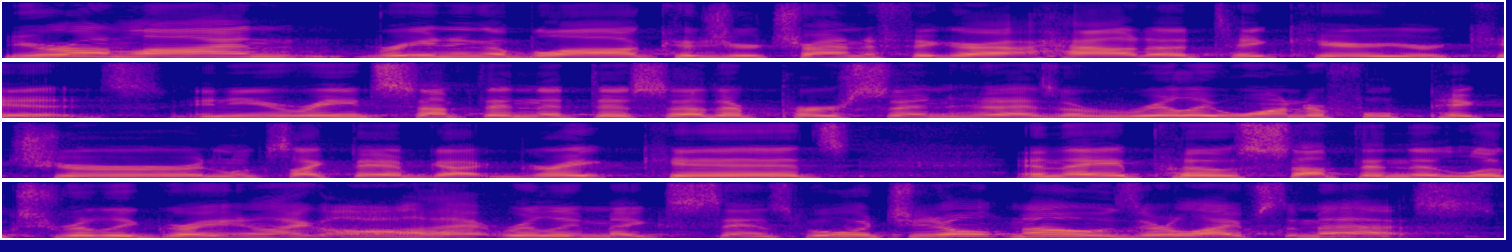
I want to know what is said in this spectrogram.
You're online reading a blog because you're trying to figure out how to take care of your kids. And you read something that this other person who has a really wonderful picture and looks like they have got great kids and they post something that looks really great, and you're like, oh, that really makes sense. But what you don't know is their life's a mess.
